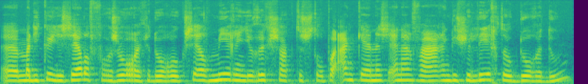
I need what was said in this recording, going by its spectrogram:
maar die kun je zelf voor zorgen door ook zelf meer in je rugzak te stoppen aan kennis en ervaring dus je leert ook door het doen.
